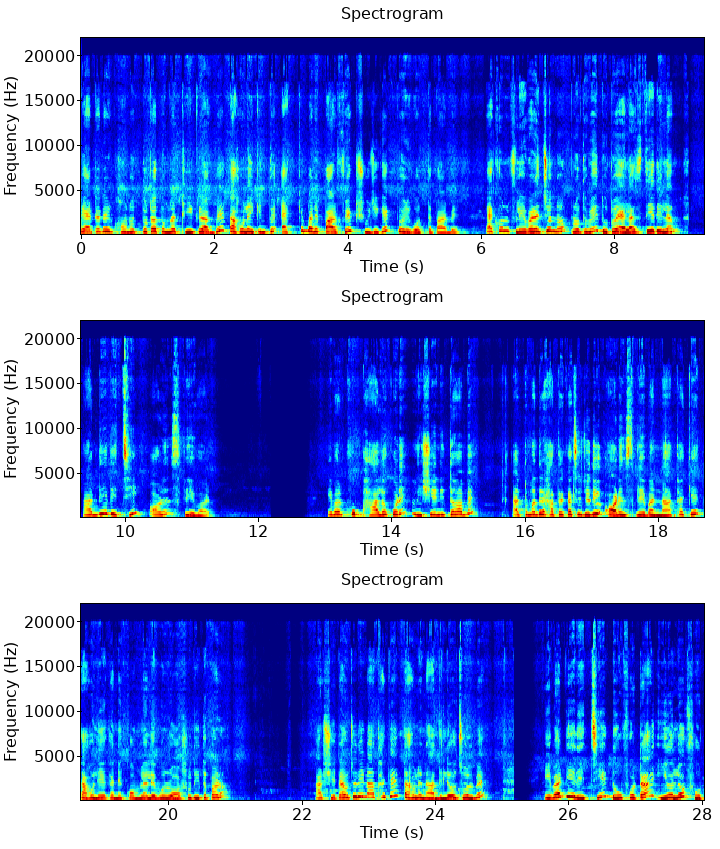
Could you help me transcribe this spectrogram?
ব্যাটারের ঘনত্বটা তোমরা ঠিক রাখবে, তাহলেই কিন্তু একেবারে পারফেক্ট সুজি কেক তৈরি করতে পারবে। এখন ফ্লেভারের জন্য প্রথমে দুটো এলাচ দিয়ে দিলাম, আর দিয়ে দিচ্ছি অরেঞ্জ ফ্লেভার। এবার খুব ভালো করে মিশিয়ে নিতে হবে। আর তোমাদের হাতের কাছে যদি অরেঞ্জ ফ্লেভার না থাকে, তাহলে এখানে কমলা লেবুর রসও দিতে পারো। আর সেটাও যদি না থাকে, তাহলে না দিলেও চলবে। এবার দিয়ে দিচ্ছি দু ফোঁটা ইয়েলো ফুড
